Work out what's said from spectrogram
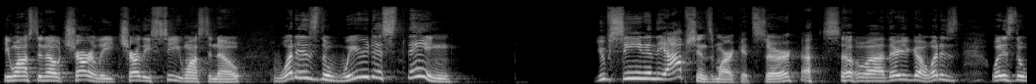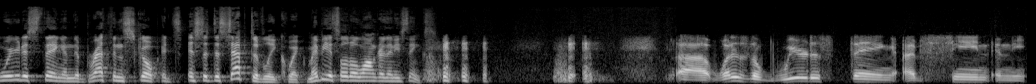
He wants to know, Charlie, Charlie C wants to know, what is the weirdest thing you've seen in the options market, sir? so uh, there you go. What is what is the weirdest thing in the breadth and scope? It's it's a deceptively quick. Maybe it's a little longer than he thinks. uh, what is the weirdest thing I've seen in the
